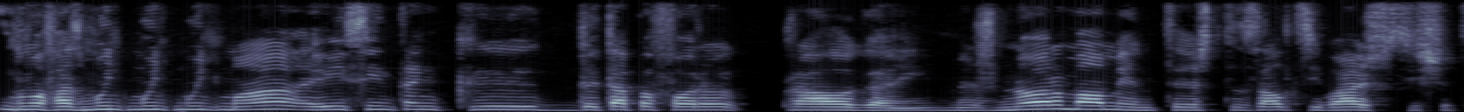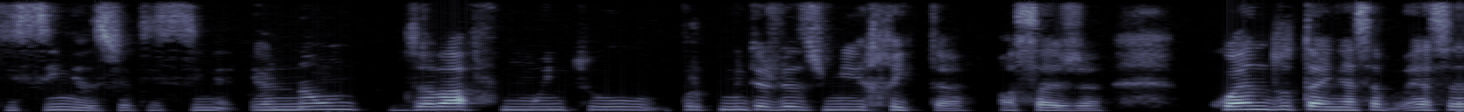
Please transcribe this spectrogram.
numa fase muito, muito, muito má, aí sim tenho que deitar para fora para alguém. Mas normalmente estes altos e baixos e chaticinhas, e chaticinhas, eu não desabafo muito porque muitas vezes me irrita. Ou seja, quando tenho essa, essa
